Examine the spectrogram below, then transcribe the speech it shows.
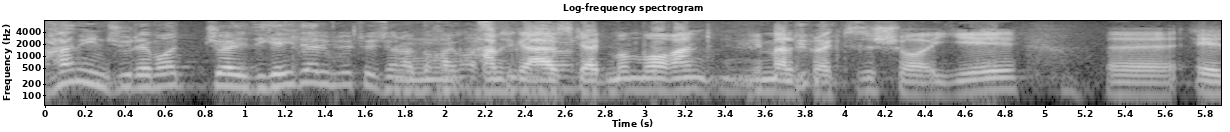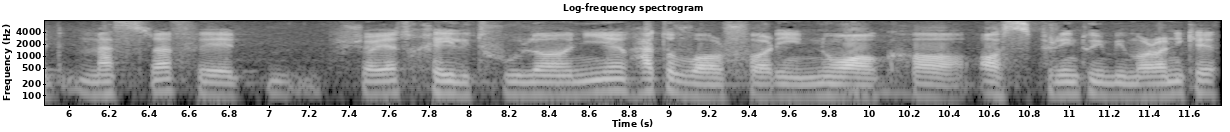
همین جوره ما جای دیگه ای داریم تو جناب بخوایم همین که عرض کردیم ما واقعا این مال پرکتیس شایعه مصرف شاید خیلی طولانی حتی وارفارین نواک ها آسپرین تو این بیمارانی که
